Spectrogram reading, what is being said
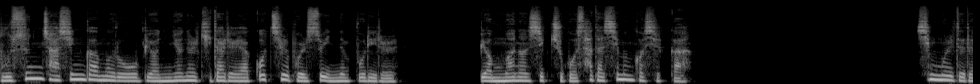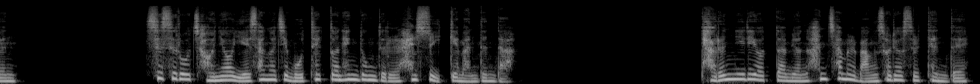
무슨 자신감으로 몇 년을 기다려야 꽃을 볼 수 있는 뿌리를 몇만 원씩 주고 사다 심은 것일까? 식물들은 스스로 전혀 예상하지 못했던 행동들을 할 수 있게 만든다. 다른 일이었다면 한참을 망설였을 텐데,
